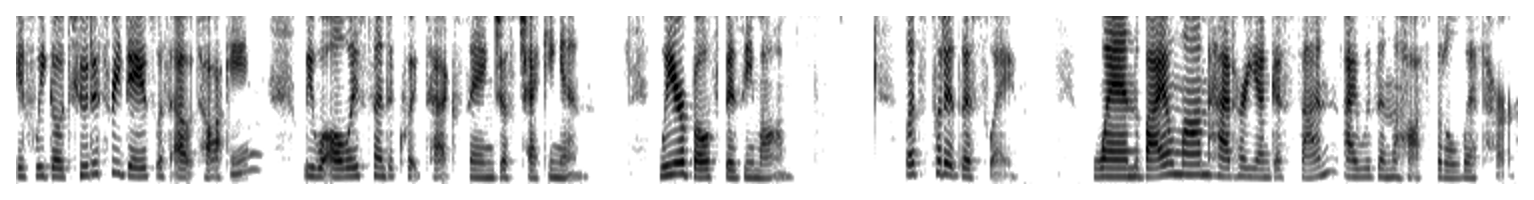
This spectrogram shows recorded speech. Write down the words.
If we go two to three days without talking, we will always send a quick text saying, just checking in. We are both busy moms. Let's put it this way when the bio mom had her youngest son, I was in the hospital with her.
